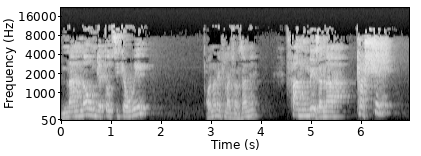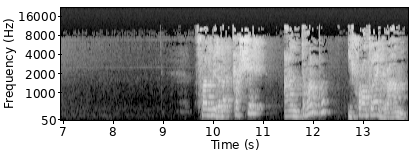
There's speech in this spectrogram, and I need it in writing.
nanao ny ataontsika hoe, ahoana re ny filazana an'izany e? Fanomezana cachet, fanomezana cachet an'i Trump i Franklin Graham.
